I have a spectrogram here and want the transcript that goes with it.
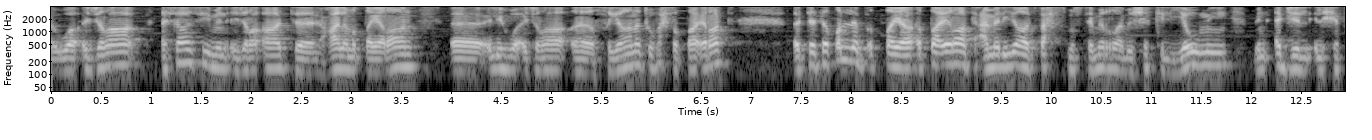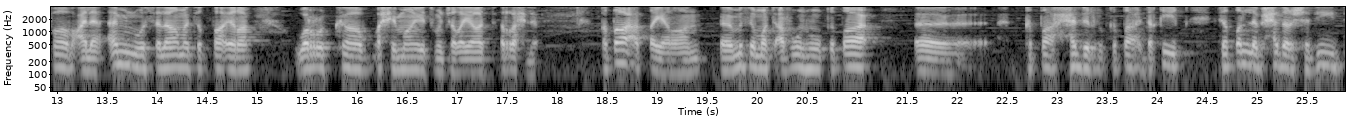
وإجراء أساسي من إجراءات عالم الطيران اللي هو إجراء صيانة وفحص الطائرات. تتطلب الطائرات عمليات فحص مستمرة بشكل يومي من أجل الحفاظ على أمن وسلامة الطائرة والركاب وحماية مجريات الرحلة. قطاع الطيران مثل ما تعرفون هو قطاع قطاع حذر قطاع دقيق. يتطلب حذر شديد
